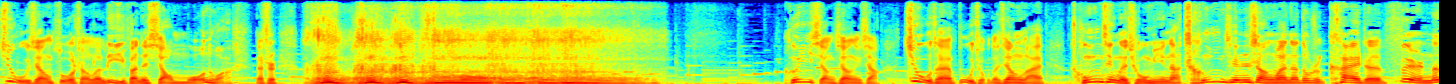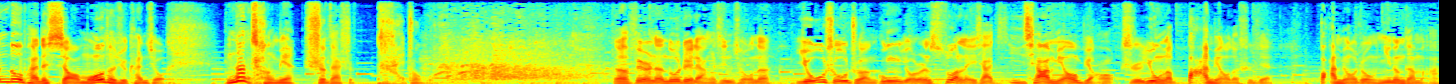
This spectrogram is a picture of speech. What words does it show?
就像坐上了力帆的小摩托啊，那是。可以想象一下，就在不久的将来，重庆的球迷那成千上万，那都是开着费尔南多牌的小摩托去看球。那场面实在是太壮观。那费尔南多这两个进球呢？由守转攻，有人算了一下，一掐秒表，只用了八秒的时间。八秒钟你能干嘛？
